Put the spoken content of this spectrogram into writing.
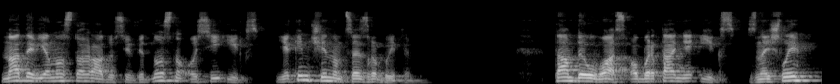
на 90 градусів відносно осі Х. Яким чином це зробити? Там, де у вас обертання Х, знайшли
